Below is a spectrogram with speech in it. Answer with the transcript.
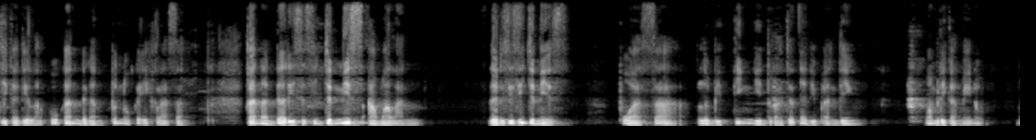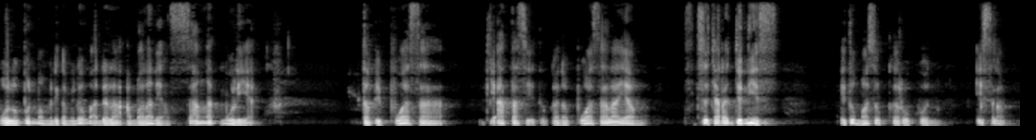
jika dilakukan dengan penuh keikhlasan. Karena dari sisi jenis amalan, dari sisi jenis, puasa lebih tinggi derajatnya dibanding memberikan minum. Walaupun memberikan minum adalah amalan yang sangat mulia. Tapi puasa di atas itu, karena puasalah yang secara jenis itu masuk ke rukun Islam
